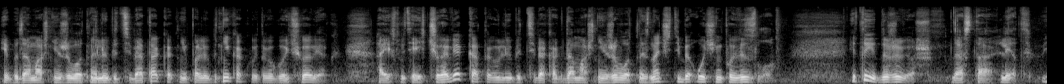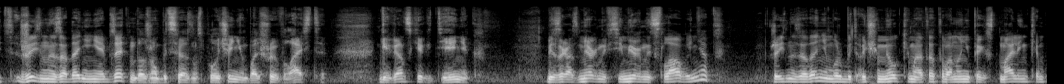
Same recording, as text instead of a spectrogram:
Ибо домашнее животное любит тебя так, как не полюбит никакой другой человек. А если у тебя есть человек, который любит тебя как домашнее животное, значит тебе очень повезло. И ты доживешь до 100 лет. Ведь жизненное задание не обязательно должно быть связано с получением большой власти, гигантских денег, безразмерной всемирной славы. Нет, Жизненное задание может быть очень мелким, и от этого оно не перестает маленьким,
